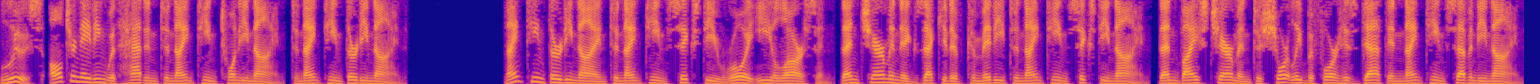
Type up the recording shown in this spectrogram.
Luce alternating with Hadden to 1929 to 1939. 1939 to 1960 Roy E. Larsen, then Chairman Executive Committee to 1969, then Vice Chairman to shortly before his death in 1979.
